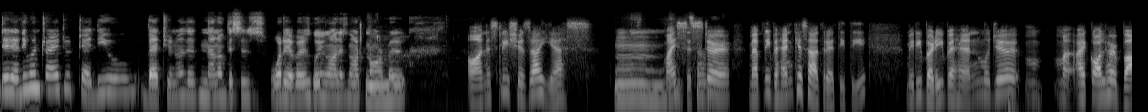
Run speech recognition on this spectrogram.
did anyone try to tell you that you know that none of this is whatever is going on is not normal? Honestly Shiza yes hmm, my अच्छा। सिस्टर मैं अपनी बहन के साथ रहती थी मेरी बड़ी बहन मुझे आई कॉल हर बा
